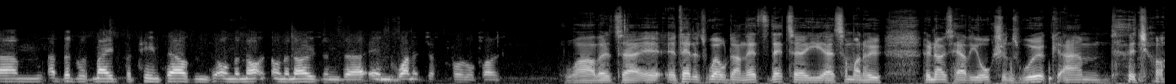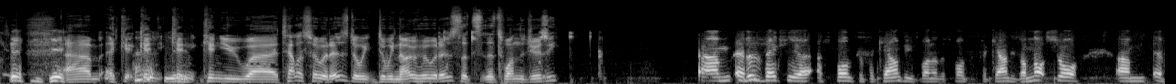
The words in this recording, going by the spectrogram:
um, a bid was made for ten thousand on the no- on the nose, and uh, and won it just before it all closed. Wow, that's uh, that is well done. That's that's a uh, someone who, who knows how the auctions work, um, John. yeah. um, can, can, can, can you uh, tell us who it is? Do we do we know who it is that's that's won the jersey? Um, it is actually a, a, sponsor for counties, one of the sponsors for counties. I'm not sure um, if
